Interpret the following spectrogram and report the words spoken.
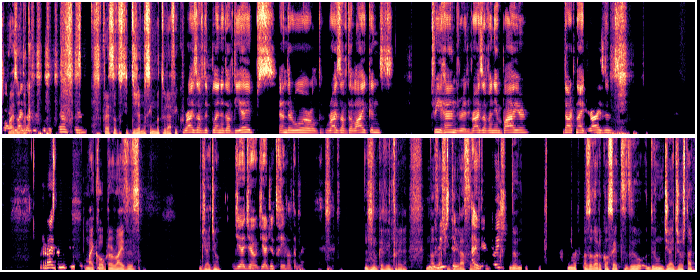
Four, Rise Rise, of of the- the Silver Surfer, Parece outro tipo de género cinematográfico. Rise of the Planet of the Apes, Underworld, Rise of the Lycans, 300, Rise of an Empire, Dark Knight Rises. Rise of My Cobra Rises. G.I. Joe. G.I. Joe, G.I. Joe terrível também. Nunca vi Pereira. Mas acho muita graça. Ah, eu vi dois. Mas, mas adoro o conceito de, de um G.I. Joe estar,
